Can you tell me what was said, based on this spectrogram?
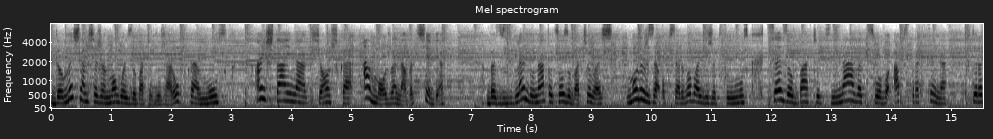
Domyślam się, że mogłeś zobaczyć żarówkę, mózg, Einsteina, książkę, a może nawet siebie. Bez względu na to, co zobaczyłeś, możesz zaobserwować, że Twój mózg chce zobaczyć nawet słowo abstrakcyjne, które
